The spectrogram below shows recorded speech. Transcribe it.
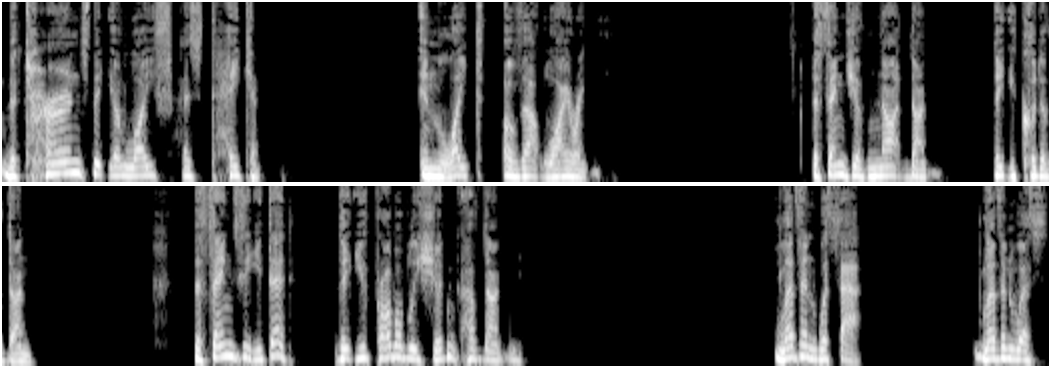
The turns that your life has taken in light of that wiring. The things you've not done that you could have done. The things that you did that you probably shouldn't have done. Living with that, living with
